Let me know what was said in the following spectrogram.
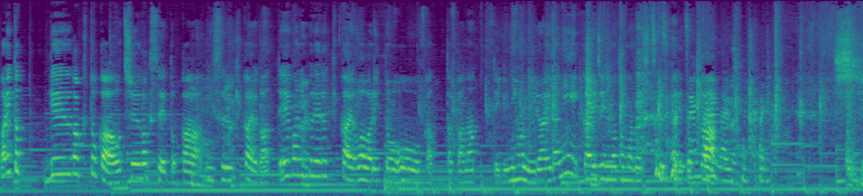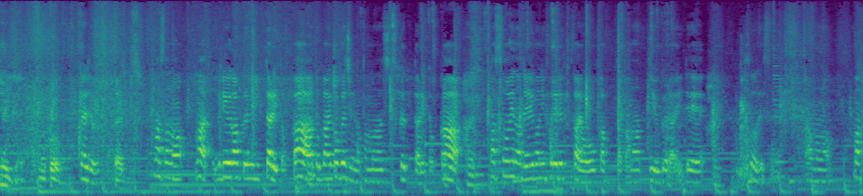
割と留学とかを中学生とかにする機会があって、英語に触れる機会は割と多かったかなっていう、日本にいる間に外人の友達作ったりとか、大丈夫ですか大丈夫？です。まあその、まあ留学に行ったりとか、あと外国人の友達作ったりとか、はい。まあそういうので英語に触れる機会は多かったかなっていうぐらいで、はい。そうですね。あの、まあ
